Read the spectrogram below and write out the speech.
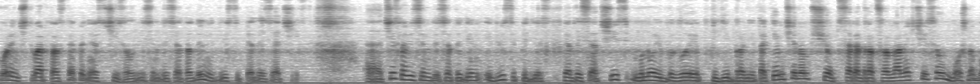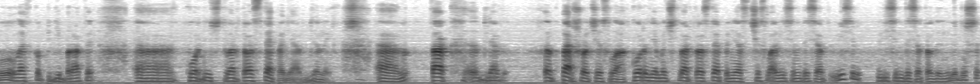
корінь четвертого степеня з чисел 81 і 256. Е, Числа 81 і 256 мною були підібрані таким чином, щоб серед раціональних чисел можна було легко підібрати е, корні четвертого степеня для них. Е, Так, для першого числа коренями четвертого степеня з числа 88, 81 вірніше,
